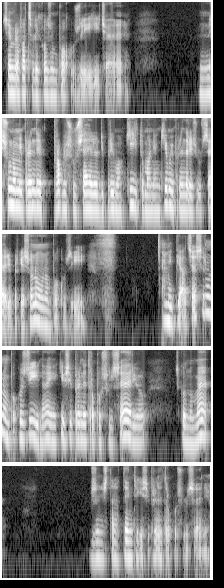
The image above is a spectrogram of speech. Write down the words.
sembra faccia le cose un po' così, cioè nessuno mi prende proprio sul serio di primo acchito, ma neanche io mi prenderei sul serio perché sono una un po' così. Mi piace essere una un po' così, dai, chi si prende troppo sul serio, secondo me bisogna stare attenti a chi si prende troppo sul serio.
